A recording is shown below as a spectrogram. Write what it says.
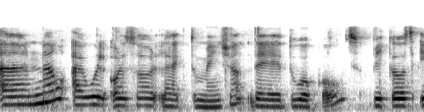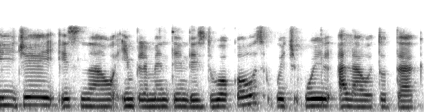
And now I will also like to mention the Duo codes because EGA is now implementing these Duo codes, which will allow to tag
